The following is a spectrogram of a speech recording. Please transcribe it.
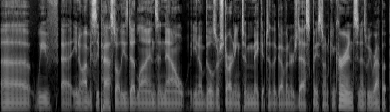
Uh, we've uh, you know obviously passed all these deadlines, and now you know bills are starting to make it to the governor's desk based on concurrence. And as we wrap up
